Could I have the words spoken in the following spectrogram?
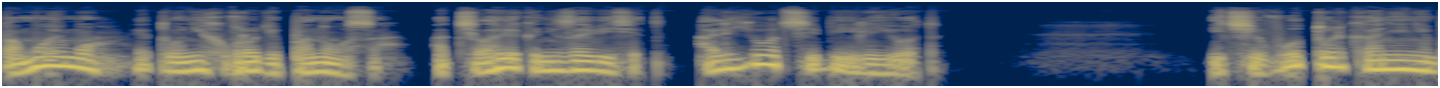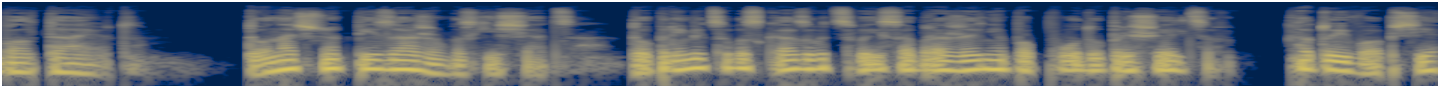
По-моему, это у них вроде поноса. От человека не зависит, а льет себе и льет. И чего только они не болтают. То начнет пейзажем восхищаться, то примется высказывать свои соображения по поводу пришельцев — а то и вообще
